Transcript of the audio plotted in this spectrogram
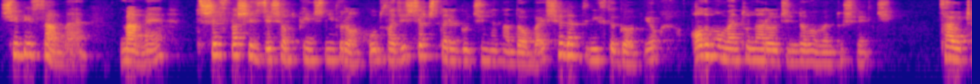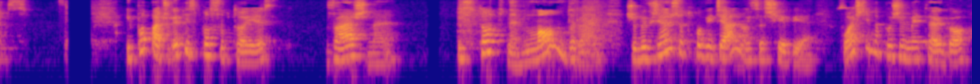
siebie same mamy 365 dni w roku, 24 godziny na dobę, 7 dni w tygodniu, od momentu narodzin do momentu śmierci. Cały czas. I popatrz, w jaki sposób to jest ważne, istotne, mądre, żeby wziąć odpowiedzialność za siebie, właśnie na poziomie tego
